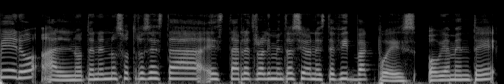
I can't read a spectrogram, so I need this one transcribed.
Pero al no tener nosotros esta, esta retroalimentación, este feedback, pues obviamente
